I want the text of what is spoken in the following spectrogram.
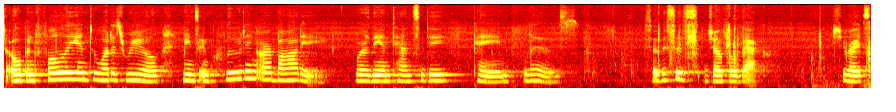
To open fully into what is real means including our body where the intensity, pain lives. So this is Joko Beck. She writes,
